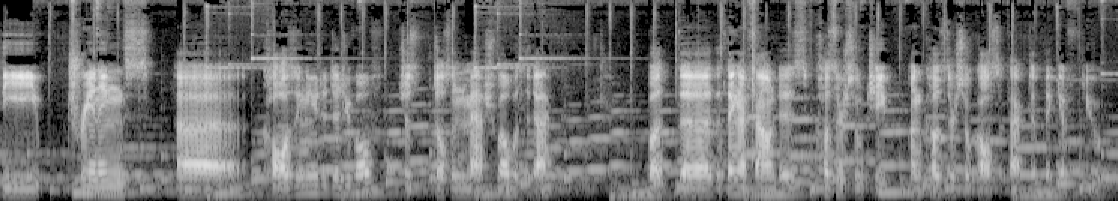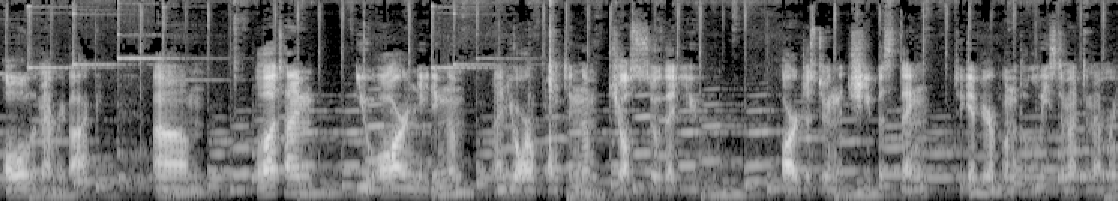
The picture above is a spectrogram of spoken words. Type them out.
the trainings uh, causing you to Digivolve just doesn't mesh well with the deck. But the, the thing I found is, because they're so cheap and because they're so cost effective, they give you all the memory back. Um, a lot of time, you are needing them and you are wanting them just so that you are just doing the cheapest thing to give your opponent the least amount of memory.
